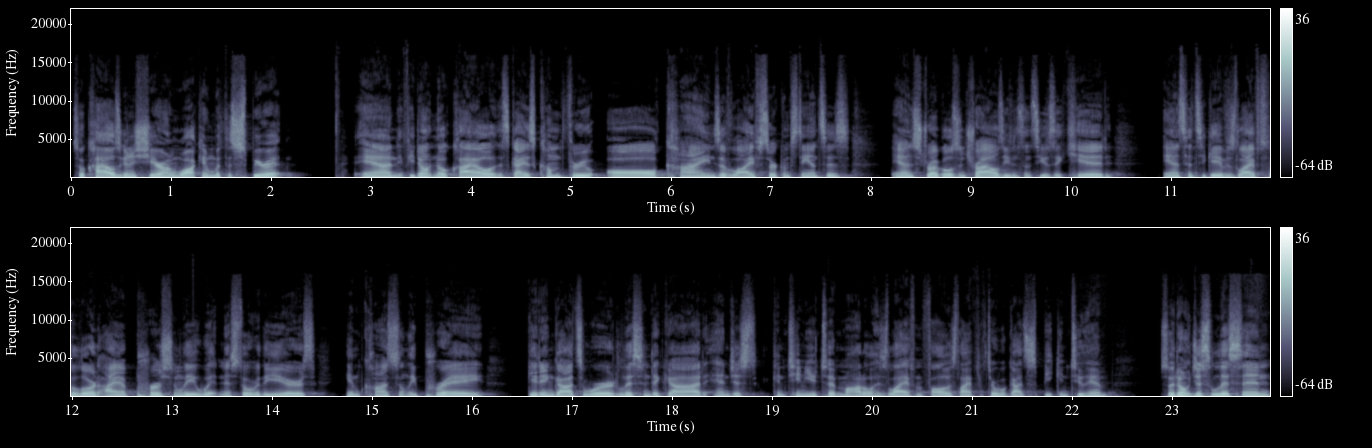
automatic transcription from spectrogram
So, Kyle's going to share on walking with the Spirit. And if you don't know Kyle, this guy has come through all kinds of life circumstances and struggles and trials even since he was a kid. And since he gave his life to the Lord, I have personally witnessed over the years him constantly pray, get in God's word, listen to God, and just continue to model his life and follow his life after what God's speaking to him. So don't just listen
